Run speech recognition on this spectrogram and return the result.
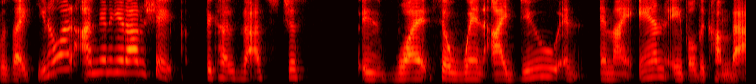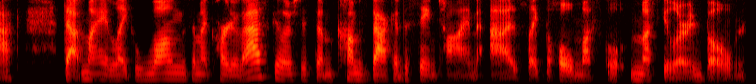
was like, you know what, I'm gonna get out of shape because that's just is what so when I do and am I am able to come back, that my like lungs and my cardiovascular system comes back at the same time as like the whole muscle muscular and bone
